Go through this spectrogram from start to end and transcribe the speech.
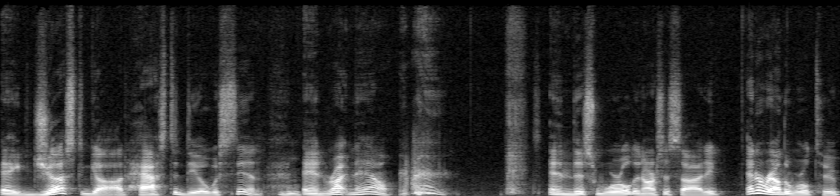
a just God has to deal with sin. And right now, in this world, in our society, and around the world too,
